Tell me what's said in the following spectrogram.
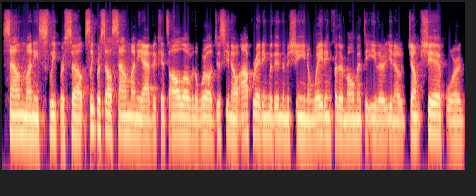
sound money sleeper cell sleeper cell sound money advocates all over the world just you know operating within the machine and waiting for their moment to either you know jump ship or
